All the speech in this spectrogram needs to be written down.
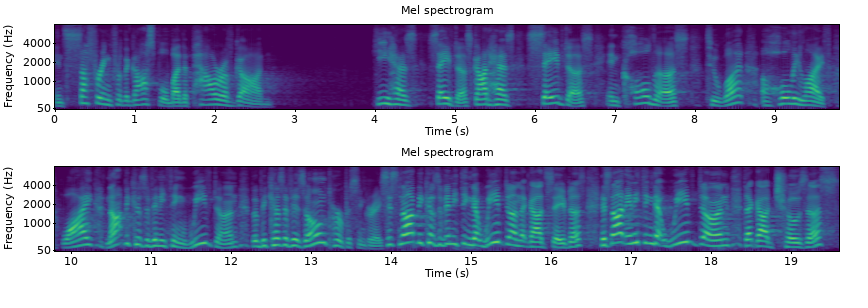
in suffering for the gospel by the power of God he has saved us. God has saved us and called us to what? A holy life. Why? Not because of anything we've done, but because of His own purpose and grace. It's not because of anything that we've done that God saved us. It's not anything that we've done that God chose us.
